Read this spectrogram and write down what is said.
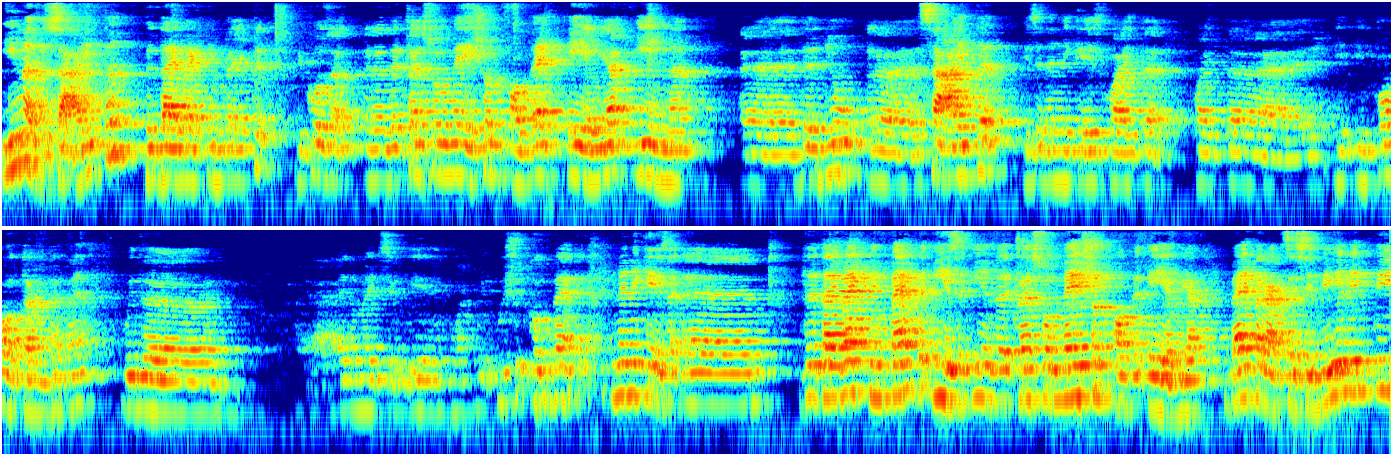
in the site, the direct impact, because uh, the transformation of that area in the new site is in any case quite, quite important eh, with the I don't know, it's, uh, we- should go back. In any case, uh, the direct impact is in the transformation of the area, better accessibility,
